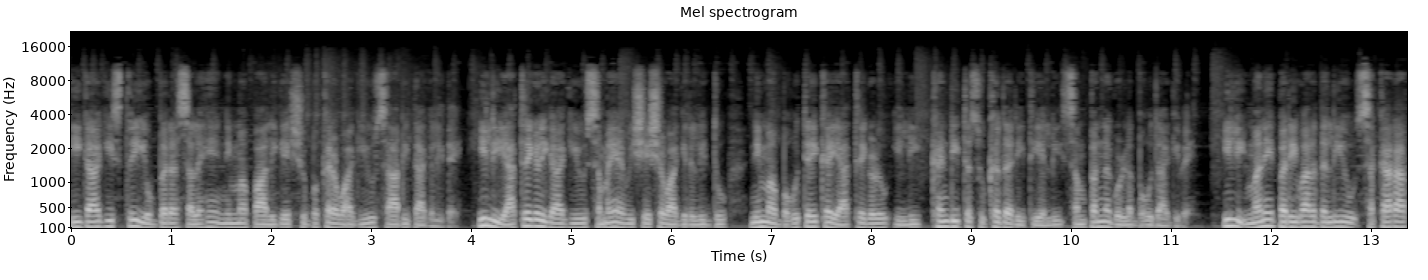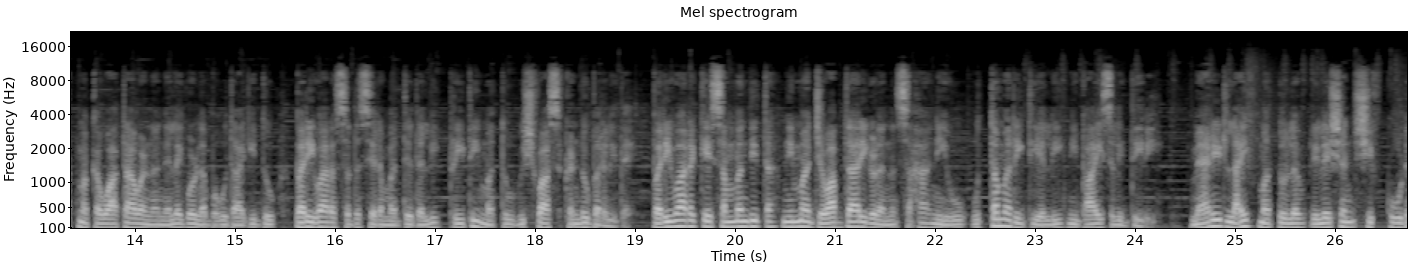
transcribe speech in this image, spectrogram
ಹೀಗಾಗಿ ಸ್ತ್ರೀಯೊಬ್ಬರ ಸಲಹೆ ನಿಮ್ಮ ಪಾಲಿಗೆ ಶುಭಕರವಾಗಿಯೂ ಸಾಬೀತಾಗಲಿದೆ. ಇಲ್ಲಿ ಯಾತ್ರೆಗಳಿಗಾಗಿಯೂ ಸಮಯ ವಿಶೇಷವಾಗಿರಲಿದ್ದು, ನಿಮ್ಮ ಬಹುತೇಕ ಯಾತ್ರೆಗಳು ಇಲ್ಲಿ ಖಂಡಿತ ಸುಖದ ರೀತಿಯಲ್ಲಿ ಸಂಪನ್ನಗೊಳ್ಳಬಹುದಾಗಿವೆ. ಇಲ್ಲಿ ಮನೆ ಪರಿವಾರದಲ್ಲಿಯೂ ಸಕಾರಾತ್ಮಕ ವಾತಾವರಣ ನೆಲೆಗೊಳ್ಳಬಹುದಾಗಿದ್ದು, ಪರಿವಾರ ಸದಸ್ಯರ ಮಧ್ಯದಲ್ಲಿ ಪ್ರೀತಿ ಮತ್ತು ವಿಶ್ವಾಸ ಕಂಡುಬರಲಿದೆ. ಪರಿವಾರಕ್ಕೆ ಸಂಬಂಧಿತ ನಿಮ್ಮ ಜವಾಬ್ದಾರಿಗಳನ್ನು ಸಹ ನೀವು ಉತ್ತಮ ರೀತಿಯಲ್ಲಿ ನಿಭಾಯಿಸಲಿದ್ದೀರಿ. ಮ್ಯಾರಿಡ್ ಲೈಫ್ ಮತ್ತು ಲವ್ ರಿಲೇಶನ್ಶಿಪ್ ಕೂಡ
